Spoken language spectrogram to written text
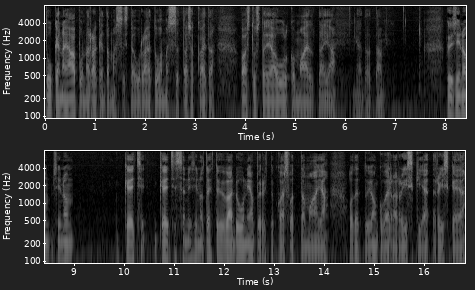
tukena ja apuna rakentamassa sitä uraa ja tuomassa tasokkaita vastustajia ulkomailta. Ja, ja tota, kyllä siinä on, siinä on Keitsissä, niin siinä on tehty hyvää duunia, pyritty kasvattamaan ja otettu jonkun verran riskiä, riskejä,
